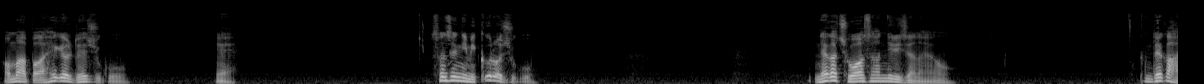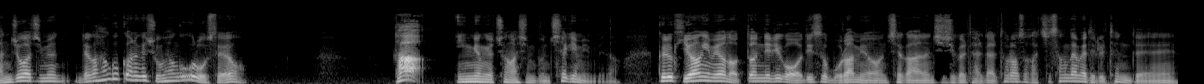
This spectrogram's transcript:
엄마 아빠가 해결도 해주고 예 선생님이 끌어주고 내가 좋아서 한 일이잖아요. 그럼 내가 안 좋아지면 내가 한국 가는 게 좋으면 한국으로 오세요. 다 익명 요청하신 분 책임입니다. 그리고 기왕이면 어떤 일이고 어디서 뭐라면 제가 아는 지식을 달달 털어서 같이 상담해 드릴 텐데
